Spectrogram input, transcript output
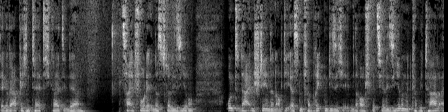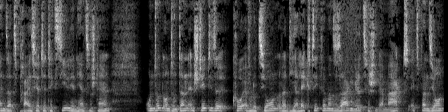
der gewerblichen Tätigkeit in der Zeit vor der Industrialisierung. Und da entstehen dann auch die ersten Fabriken, die sich eben darauf spezialisieren, mit Kapitaleinsatz preiswerte Textilien herzustellen. Und, und, und. Und dann entsteht diese Koevolution oder Dialektik, wenn man so sagen will, zwischen der Marktexpansion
